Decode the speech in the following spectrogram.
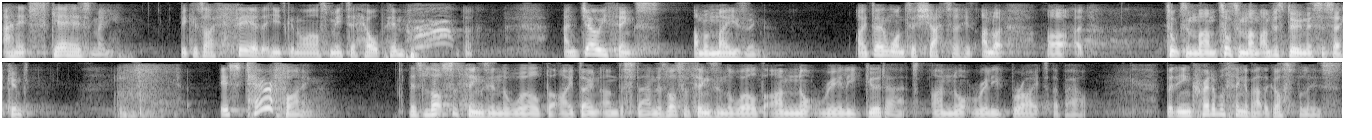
and it scares me because I fear that he's going to ask me to help him. and Joey thinks I'm amazing. I don't want to shatter his. I'm like, uh, uh, talk to mum, talk to mum, I'm just doing this a second. It's terrifying. There's lots of things in the world that I don't understand. There's lots of things in the world that I'm not really good at, I'm not really bright about. But the incredible thing about the gospel is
